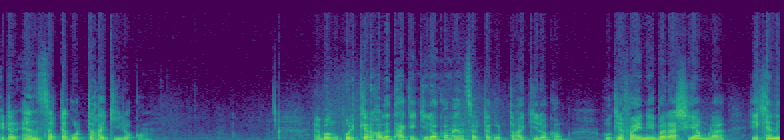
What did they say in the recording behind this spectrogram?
এটার অ্যান্সারটা করতে হয় কী রকম। এবং পরীক্ষার হলে থাকে কী রকম, অ্যান্সারটা করতে হয় কী রকম। ওকে, ফাইন, এবার আসি আমরা এখানে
